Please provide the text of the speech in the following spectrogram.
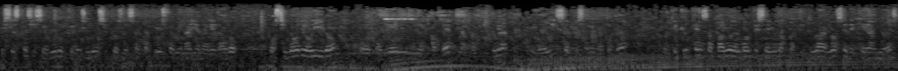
pues es casi seguro que los músicos de Santa Cruz también hayan heredado, o si no de oído, o también el papel, la partitura, y de ahí se empezaron a tocar. Porque creo que en San Pablo del Monte sí hay una partitura, no sé de qué año es,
